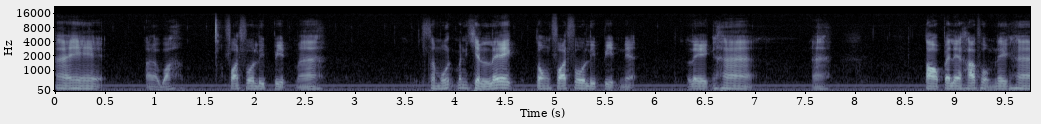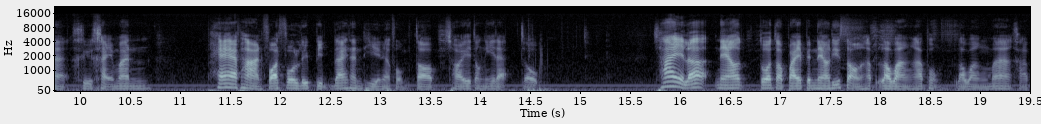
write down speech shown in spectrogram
ให้อะไรวะฟอสโฟลิปิดมา สมมติมันเขียนเลขตรงฟอสโฟลิปิดเนี่ย เลขห้าอะตอบไปเลยครับผมเลข 5 คือไขมันแพร่ผ่านฟอสโฟลิปิดได้ทันทีนะผมตอบช้อยตรงนี้แหละจบ ใช่แล้วแนวตัวต่อไปเป็นแนวที่ 2 ครับ ระวังครับผมระวังมากครับ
